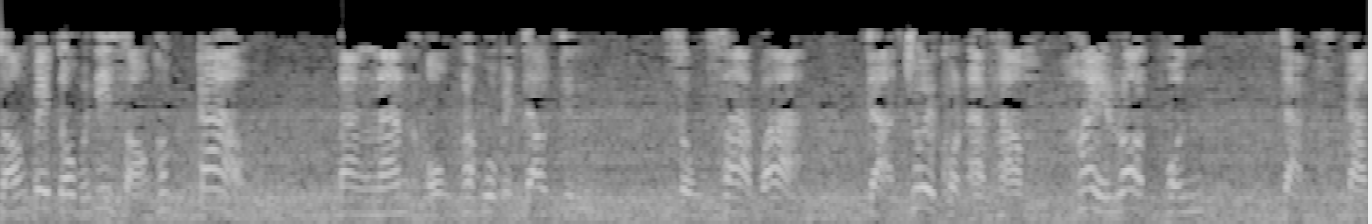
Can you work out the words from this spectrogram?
สองเปโตรบทที่สองข้อเก้าดังนั้นองค์พระผู้เป็นเจ้าจึงทรงทราบว่าจะช่วยคนอาธรรมให้รอดพ้นจากการ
